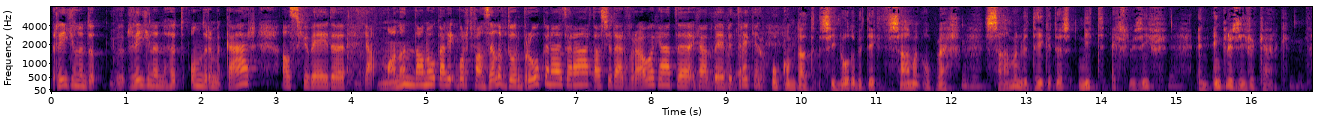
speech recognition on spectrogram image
regelen, de, regelen het onder elkaar. Als gewijde ja, mannen dan ook. Allee, wordt vanzelf doorbroken uiteraard als je daar vrouwen gaat, uh, gaat bij betrekken. ook omdat synode betekent samen op weg. Mm -hmm. Samen betekent dus niet exclusief. Een inclusieve kerk. Mm -hmm.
